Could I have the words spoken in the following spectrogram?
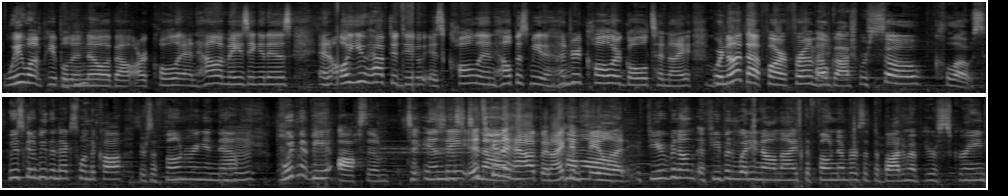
We want people to know about Arcola and how amazing it is, and all you have to do is call in, help us meet a 100 caller goal tonight. Mm -hmm. We're not that far from it. Oh gosh, we're so close. Who's going to be the next one to call? There's a phone ringing now. Mm -hmm. Wouldn't it be awesome to end See, this tonight? It's going to happen. I Come can feel on. it. If you've been on, if you've been waiting all night, the phone number's at the bottom of your screen.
